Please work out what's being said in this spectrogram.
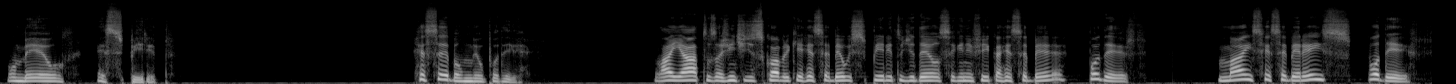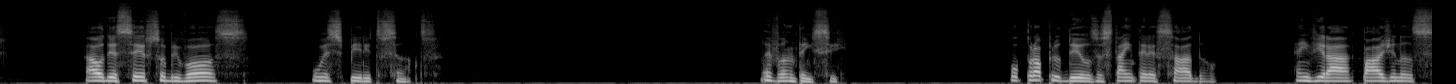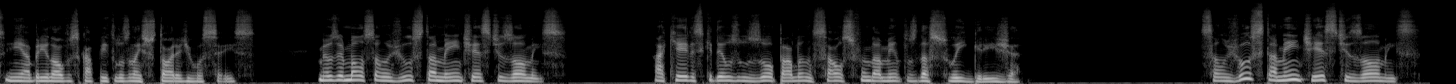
o meu espírito. Recebam o meu poder. Lá em Atos a gente descobre que receber o Espírito de Deus significa receber poder. Mas recebereis poder ao descer sobre vós o Espírito Santo. Levantem-se. O próprio Deus está interessado em virar páginas e em abrir novos capítulos na história de vocês. Meus irmãos, são justamente estes homens, aqueles que Deus usou para lançar os fundamentos da sua igreja. São justamente estes homens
